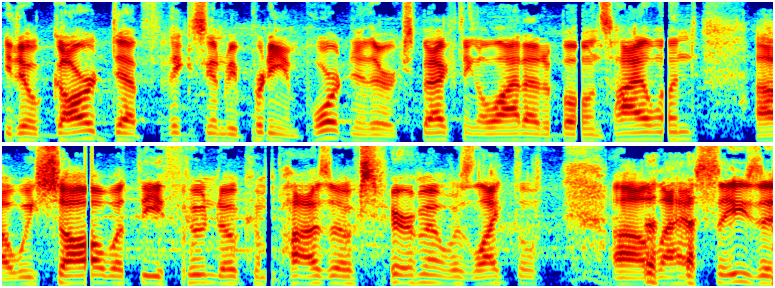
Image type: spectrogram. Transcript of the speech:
You know, guard depth I think is going to be pretty important. They're expecting a lot out of Bones Hyland. Uh, we saw what the Facundo Campazzo experiment was like the, uh, last season.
